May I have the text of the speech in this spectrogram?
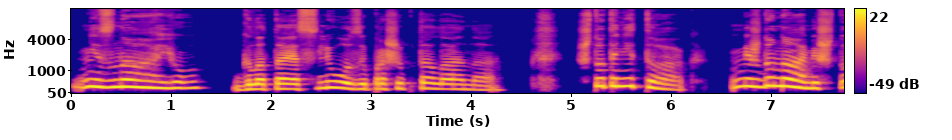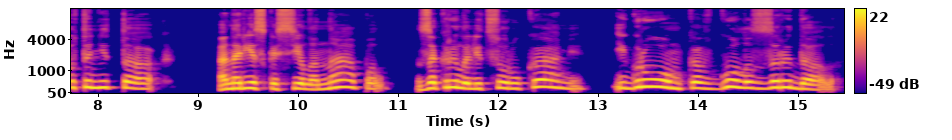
Не знаю, глотая слезы, прошептала она. Что-то не так. Между нами что-то не так. Она резко села на пол, закрыла лицо руками и громко в голос зарыдала.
